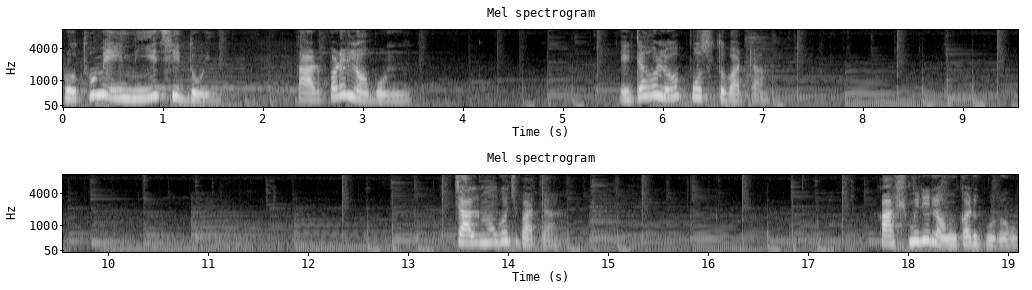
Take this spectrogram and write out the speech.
প্রথমেই নিয়েছি দই, তারপরে লবণ। এটা হলো পোস্ত বাটা। চালমগজ বাটা। কাশ্মীরি লঙ্কার গুঁড়ো।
